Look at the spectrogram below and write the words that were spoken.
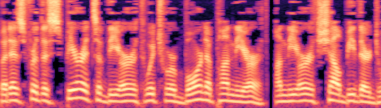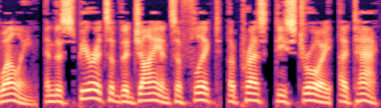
but as for the spirits of the earth which were born upon the earth, on the earth shall be their dwelling, and the spirits of the giants afflict, oppress, destroy, attack,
